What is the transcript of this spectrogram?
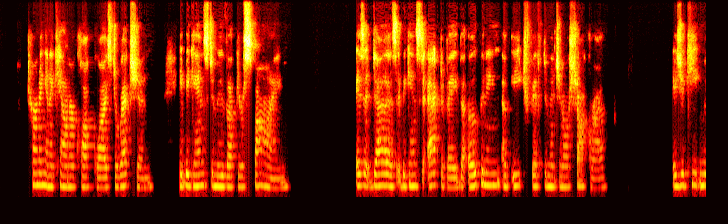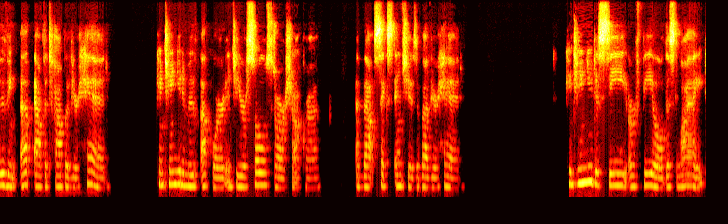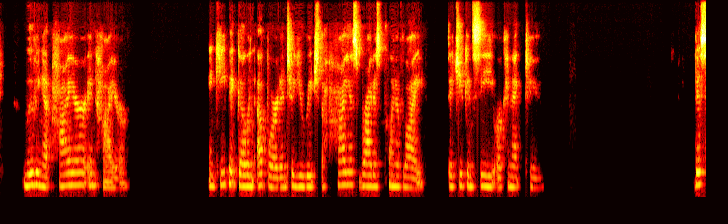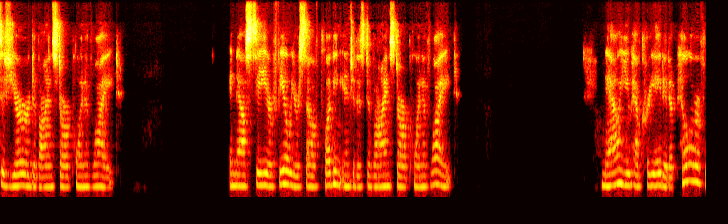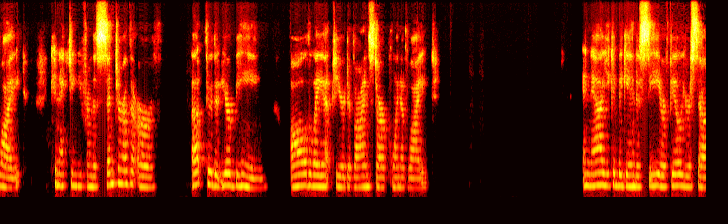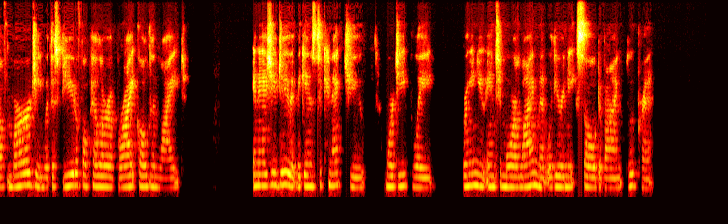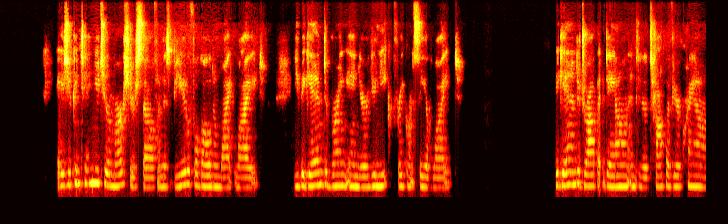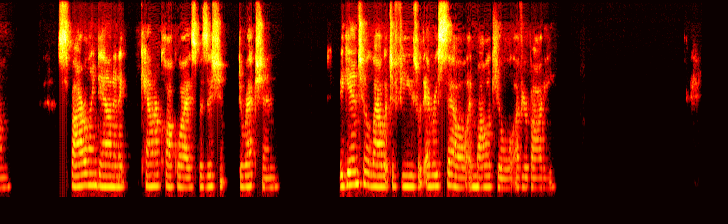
turning in a counterclockwise direction. It begins to move up your spine. As it does, it begins to activate the opening of each fifth dimensional chakra. As you keep moving up out the top of your head, continue to move upward into your soul star chakra, about six inches above your head. Continue to see or feel this light moving up higher and higher. And keep it going upward until you reach the highest, brightest point of light that you can see or connect to. This is your divine star point of light. And now see or feel yourself plugging into this divine star point of light. Now you have created a pillar of light connecting you from the center of the earth up through the, your being, all the way up to your divine star point of light. And now you can begin to see or feel yourself merging with this beautiful pillar of bright golden light. And as you do, it begins to connect you more deeply, bringing you into more alignment with your unique soul divine blueprint. As you continue to immerse yourself in this beautiful golden white light, you begin to bring in your unique frequency of light. Begin to drop it down into the top of your crown, spiraling down in a counterclockwise position direction Begin to allow it to fuse with every cell and molecule of your body.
